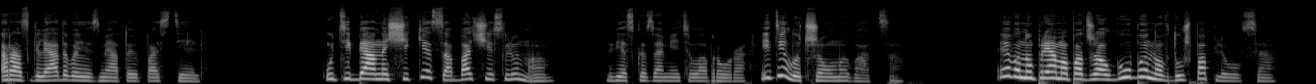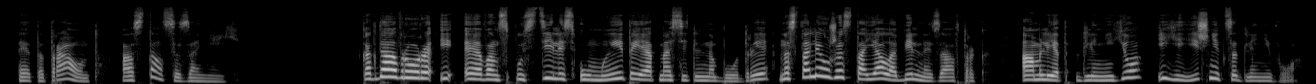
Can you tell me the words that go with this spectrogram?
разглядывая измятую постель. «У тебя на щеке собачья слюна», — веско заметила Аврора. «Иди лучше умываться». Эван упрямо поджал губы, но в душ поплелся. Этот раунд остался за ней. Когда Аврора и Эван спустились умытые и относительно бодрые, на столе уже стоял обильный завтрак. Омлет для нее и яичница для него.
